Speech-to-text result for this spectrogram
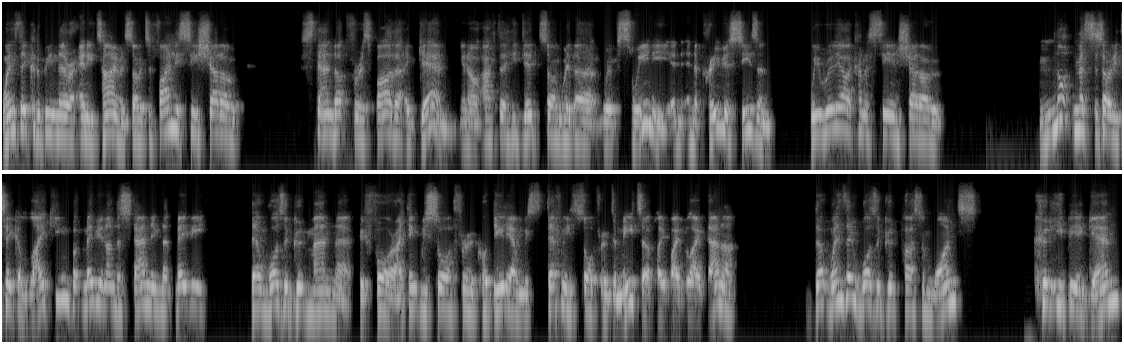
Wednesday could have been there at any time. And so to finally see Shadow stand up for his father again, you know, after he did so with uh, with Sweeney in, in the previous season, we really are kind of seeing Shadow not necessarily take a liking, but maybe an understanding that maybe there was a good man there before. I think we saw through Cordelia and we definitely saw through Demeter, played by Blythe Danner, that Wednesday was a good person once. Could he be again?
